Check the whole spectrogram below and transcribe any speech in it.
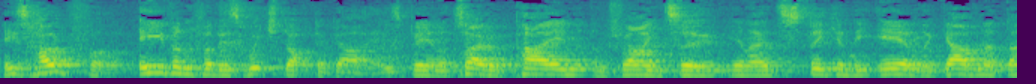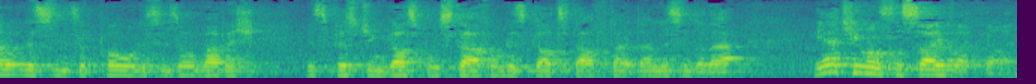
He's hopeful, even for this witch doctor guy, who's being a total pain and trying to, you know, speak in the ear of the governor. Don't listen to Paul. This is all rubbish. This Christian gospel stuff, all this God stuff. Don't don't listen to that. He actually wants to save that guy.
